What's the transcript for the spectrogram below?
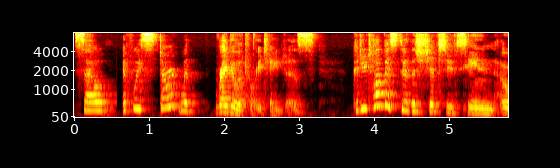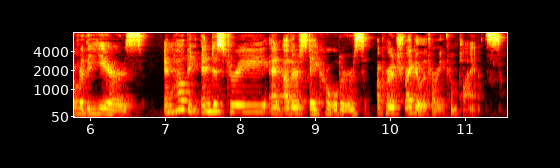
So if we start with regulatory changes, could you talk us through the shifts you've seen over the years and how the industry and other stakeholders approach regulatory compliance?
